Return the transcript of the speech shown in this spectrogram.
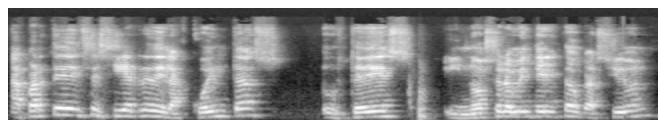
Aparte de ese cierre de las cuentas, ustedes, y no solamente en esta ocasión,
